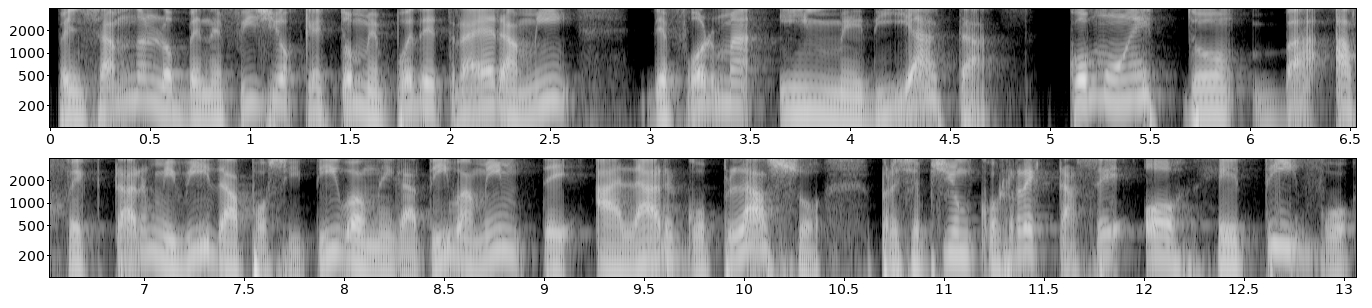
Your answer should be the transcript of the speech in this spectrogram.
pensando en los beneficios que esto me puede traer a mí de forma inmediata cómo esto va a afectar mi vida positiva o negativamente a largo plazo. Percepción correcta, sé objetivo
